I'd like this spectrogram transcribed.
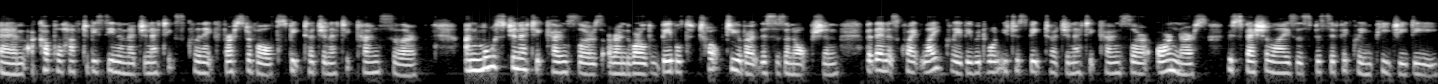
um, a couple have to be seen in a genetics clinic first of all to speak to a genetic counsellor. And most genetic counsellors around the world would be able to talk to you about this as an option, but then it's quite likely they would want you to speak to a genetic counsellor or nurse who specialises specifically in PGD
